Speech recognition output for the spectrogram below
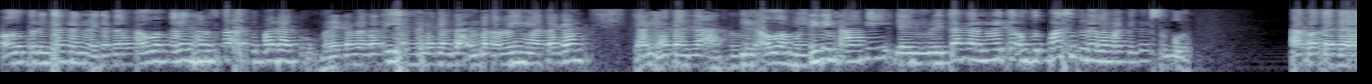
Allah perintahkan mereka, kata Allah kalian harus taat kepadaku. Mereka mengatakan iya, kami akan taat. Orang ini mengatakan kami akan taat. Kemudian Allah mengirim api dan memerintahkan mereka untuk masuk ke dalam api tersebut. Apa kata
